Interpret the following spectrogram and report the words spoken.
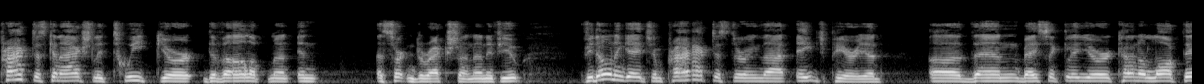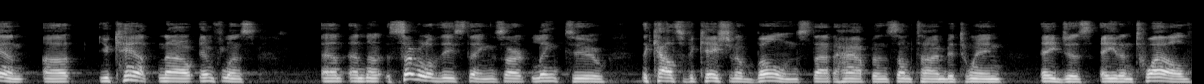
practice can actually tweak your development in a certain direction. And if you if you don't engage in practice during that age period, uh, then basically you're kind of locked in. Uh, you can't now influence, and, and uh, several of these things are linked to the calcification of bones that happens sometime between ages 8 and 12.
